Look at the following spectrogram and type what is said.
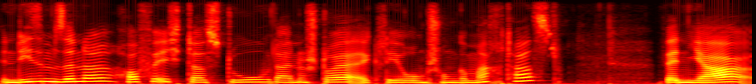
In diesem Sinne hoffe ich, dass du deine Steuererklärung schon gemacht hast. Wenn ja,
